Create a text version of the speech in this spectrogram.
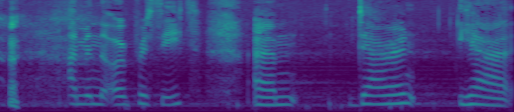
I'm in the Oprah seat. Um, Darren, yeah,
